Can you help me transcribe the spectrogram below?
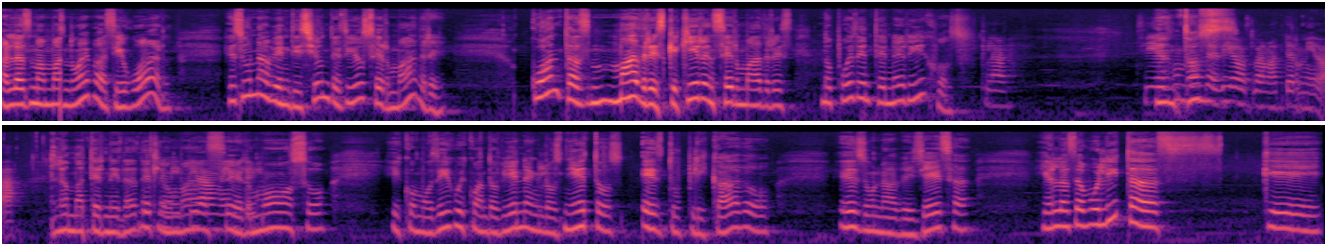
a las mamás nuevas igual es una bendición de Dios ser madre. ¿Cuántas madres que quieren ser madres no pueden tener hijos? Claro. Sí, es un don de Dios la maternidad. La maternidad es lo más hermoso. Y como digo, y cuando vienen los nietos, es duplicado, es una belleza. Y a las abuelitas que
